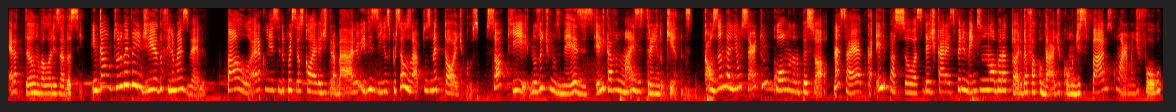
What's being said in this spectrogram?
era tão valorizado assim. Então, tudo dependia do filho mais velho. Paulo era conhecido por seus colegas de trabalho e vizinhos por seus hábitos metódicos. Só que, nos últimos meses, ele estava mais estranho do que antes causando ali um certo incômodo no pessoal. Nessa época, ele passou a se dedicar a experimentos no laboratório da faculdade, como disparos com arma de fogo,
